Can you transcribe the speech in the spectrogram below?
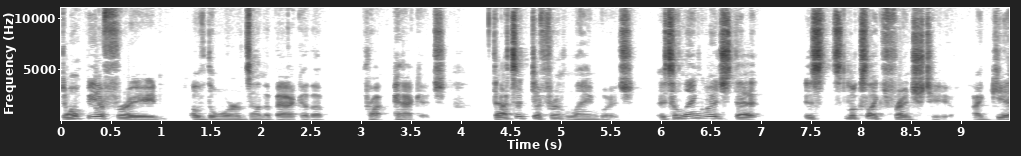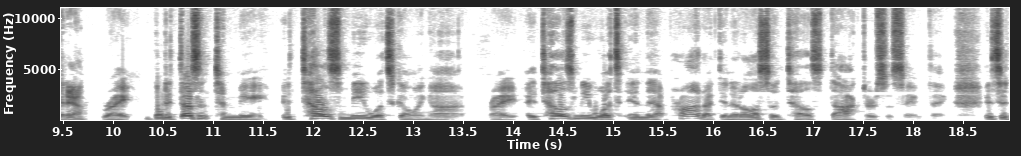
don't be afraid of the words on the back of the pro- package. That's a different language. It's a language that is looks like French to you. I get Yeah. it, right? But it doesn't to me. It tells me what's going on right? It tells me what's in that product, and it also tells doctors the same thing. It's a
